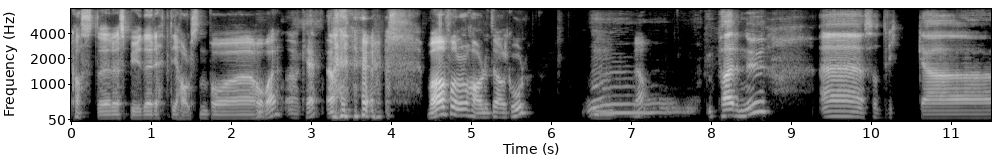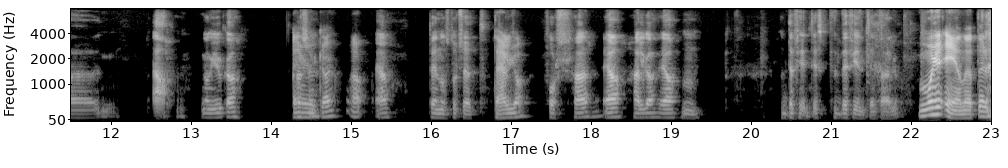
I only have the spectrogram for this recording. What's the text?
kaster spydet rett i halsen på eh, Håvard. OK. Ja. Hva forhold har du til alkohol? Mm, ja. Per nå eh, så drikker jeg ja, en gang i uka. En gang i uka? Ja. Ja. Det er noe stort sett Til helga? fors her. Ja, helga. Ja. Mm. Definitivt. Definitivt helga. Hvor mange enheter.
